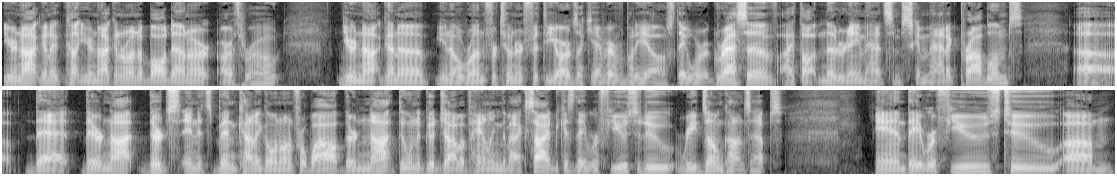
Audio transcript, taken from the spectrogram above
You're not to you're not to run a ball down our our throat. You're not to you know run for 250 yards like you have everybody else." They were aggressive. I thought Notre Dame had some schematic problems uh, that they're not they're and it's been kind of going on for a while. They're not doing a good job of handling the backside because they refuse to do read zone concepts, and they refuse to um,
